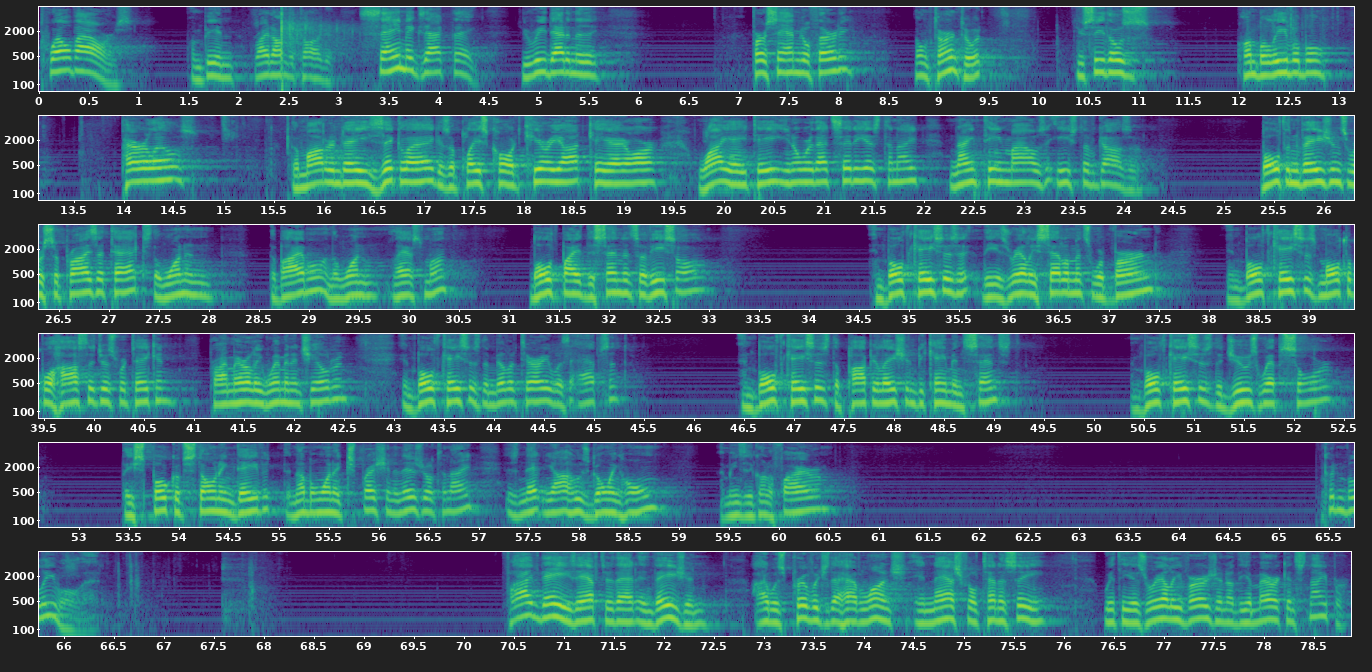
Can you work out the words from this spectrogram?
12 hours from being right on the target. Same exact thing. You read that in the 1 Samuel 30? Don't turn to it. You see those unbelievable parallels? The modern day Ziklag is a place called Kiryat, K A R Y A T. You know where that city is tonight? 19 miles east of Gaza. Both invasions were surprise attacks, the one in the Bible and the one last month, both by descendants of Esau. In both cases, the Israeli settlements were burned. In both cases, multiple hostages were taken, primarily women and children. In both cases, the military was absent. In both cases, the population became incensed. In both cases, the Jews wept sore. They spoke of stoning David. The number one expression in Israel tonight is Netanyahu's going home. That means they're going to fire him. Couldn't believe all that. Five days after that invasion, I was privileged to have lunch in Nashville, Tennessee with the Israeli version of the American Sniper.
